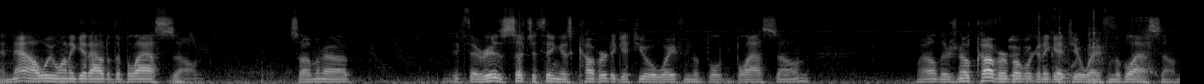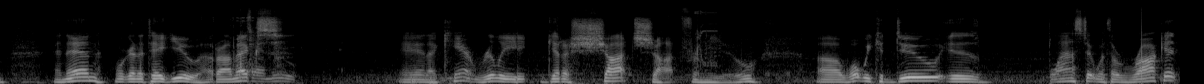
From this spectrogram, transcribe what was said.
And now we want to get out of the blast zone. So I'm going to, if there is such a thing as cover to get you away from the bl- blast zone, well, there's no cover, but we're going to get you away from the blast zone. And then we're going to take you, Ramex. That's our move. and I can't really get a shot shot from you. Uh, what we could do is blast it with a rocket.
